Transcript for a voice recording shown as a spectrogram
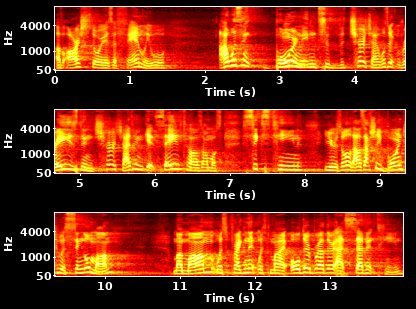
of our story as a family. Well, I wasn't born into the church. I wasn't raised in church. I didn't get saved till I was almost 16 years old. I was actually born to a single mom. My mom was pregnant with my older brother at 17.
